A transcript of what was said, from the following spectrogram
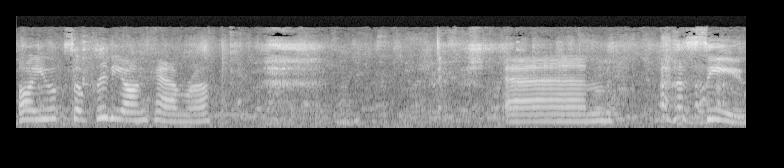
Oh, you look so pretty on camera. And scene.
